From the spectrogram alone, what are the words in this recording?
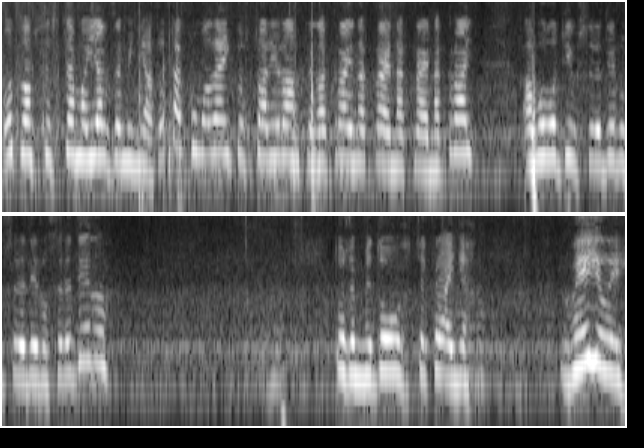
От вам система як заміняти. Отак помаленьку старі рамки на край, на край, на край, на край, а молоді в середину, середину, середину. Теж медово, це крайня. Виїли,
